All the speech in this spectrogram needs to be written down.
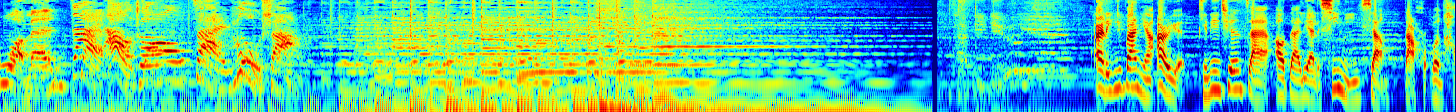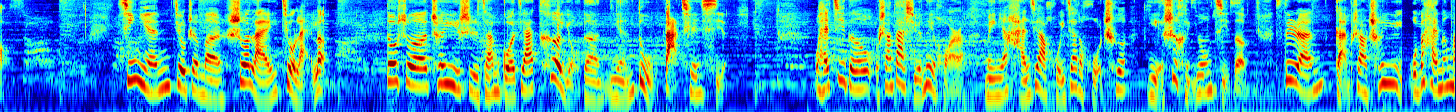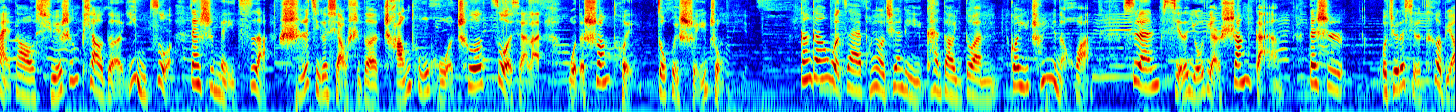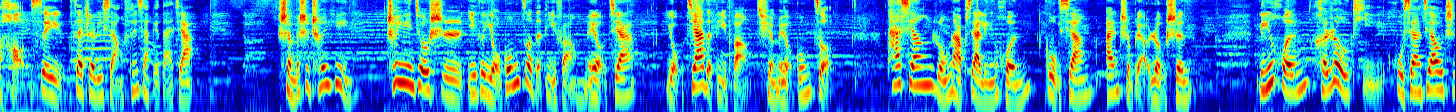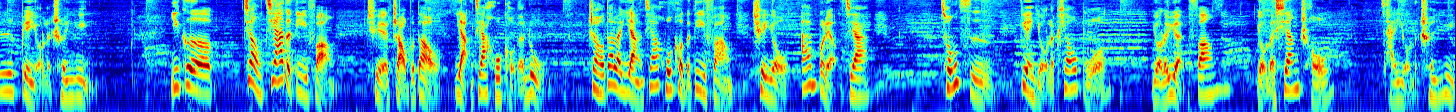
我们在澳洲，在路上。二零一八年二月，甜甜圈在澳大利亚的悉尼向大伙儿问好。新年就这么说来就来了。都说春运是咱们国家特有的年度大迁徙。我还记得我上大学那会儿，每年寒假回家的火车也是很拥挤的。虽然赶不上春运，我们还能买到学生票的硬座，但是每次啊十几个小时的长途火车坐下来，我的双腿都会水肿。刚刚我在朋友圈里看到一段关于春运的话，虽然写的有点伤感。但是我觉得写的特别好，所以在这里想分享给大家。什么是春运？春运就是一个有工作的地方没有家，有家的地方却没有工作。他乡容纳不下灵魂，故乡安置不了肉身，灵魂和肉体互相交织，便有了春运。一个叫家的地方，却找不到养家糊口的路。找到了养家糊口的地方，却又安不了家，从此便有了漂泊，有了远方，有了乡愁，才有了春运。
